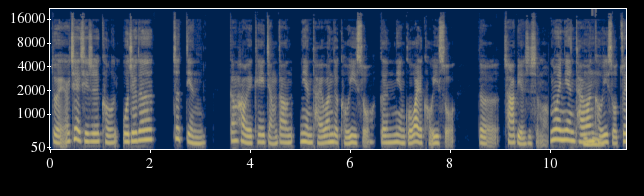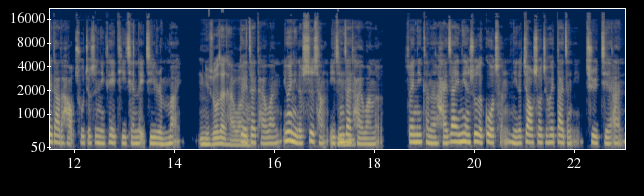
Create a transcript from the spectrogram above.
对，而且其实口，我觉得这点刚好也可以讲到念台湾的口译所跟念国外的口译所的差别是什么。因为念台湾口译所最大的好处就是你可以提前累积人脉。你说在台湾？对，在台湾，因为你的市场已经在台湾了。所以你可能还在念书的过程，你的教授就会带着你去接案。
